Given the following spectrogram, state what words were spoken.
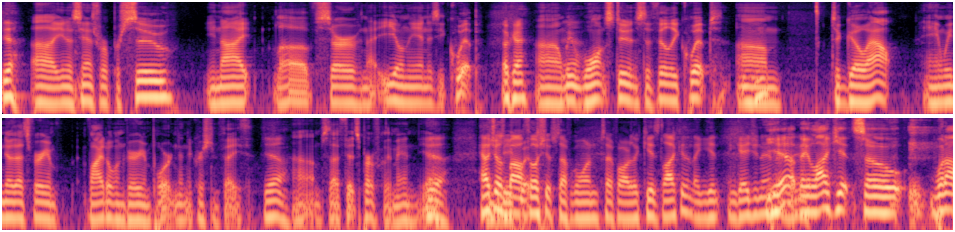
yeah. uh, you know, stands for pursue, unite, love, serve, and that E on the end is equip. Okay. Uh, We Yeah. Mm-hmm. want students to feel equipped um, to go out, and we know that's very im- vital and very important in the Christian faith. Yeah. Um, so that fits perfectly, man. Yeah. Yeah. How's to y'all's be Bible fellowship stuff going so far? The kids liking it? They get engaging in it? Yeah, they like it. So what I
